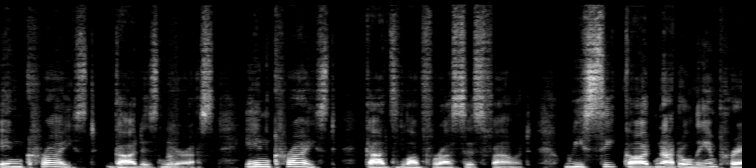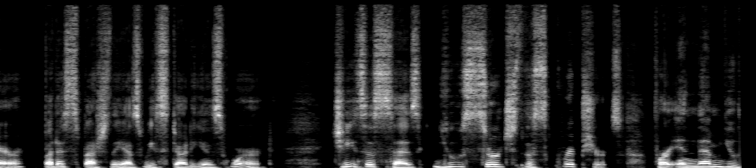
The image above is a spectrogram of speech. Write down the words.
In Christ, God is near us. In Christ, God's love for us is found. We seek God not only in prayer, but especially as we study His Word. Jesus says, You search the scriptures, for in them you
